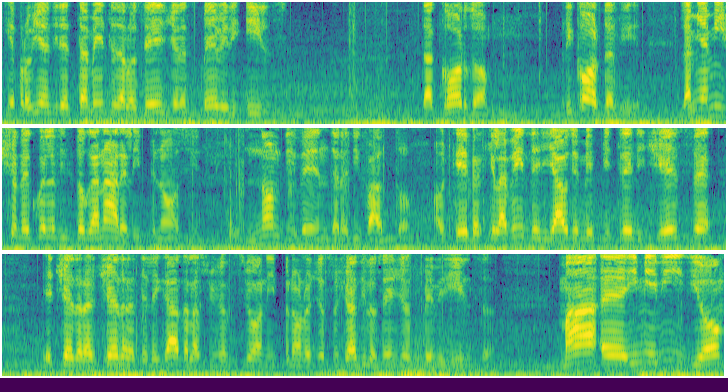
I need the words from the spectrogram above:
che proviene direttamente da Los Angeles, Beverly Hills d'accordo? Ricordati, la mia mission è quella di sdoganare l'ipnosi, non di vendere di fatto, ok? Perché la vende gli audio MP3 DCS, eccetera, eccetera, è delegata all'associazione Ipnologi Associati Los Angeles Beverly Hills. Ma eh, i miei video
